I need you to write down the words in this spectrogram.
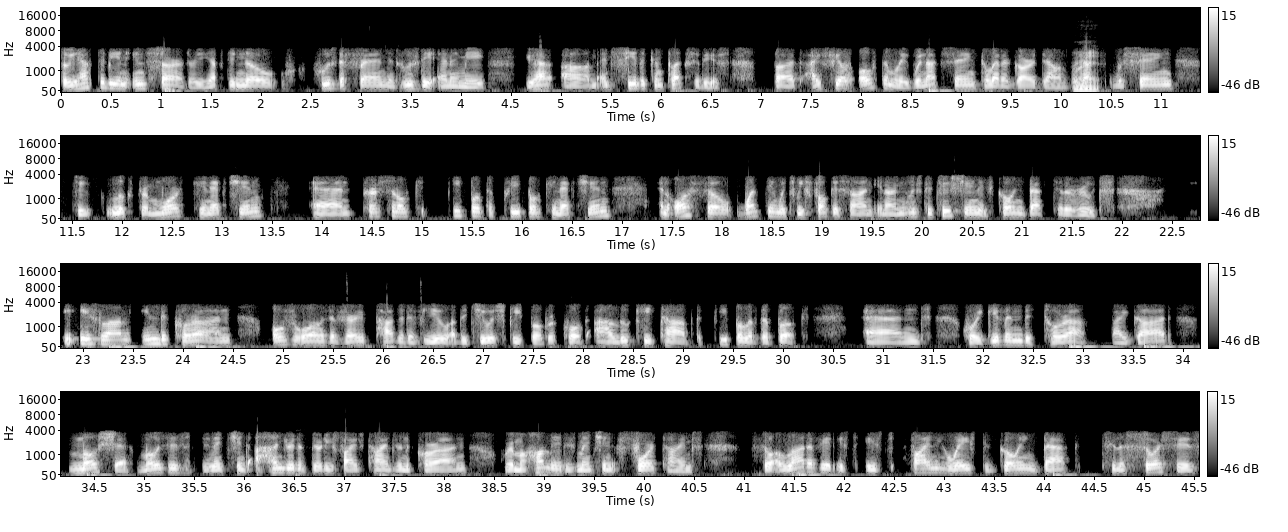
So you have to be an insider. You have to know who's the friend and who's the enemy. You have um, and see the complexities. But I feel ultimately we're not saying to let our guard down. We're right. not. We're saying to look for more connection and personal people to people connection. And also, one thing which we focus on in our new institution is going back to the roots. Islam in the Quran overall has a very positive view of the Jewish people. We're called Ahlu Kitab, the people of the book, and who are given the Torah by God Moshe, Moses is mentioned 135 times in the Quran, where Muhammad is mentioned four times. So a lot of it is is finding ways to going back to the sources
